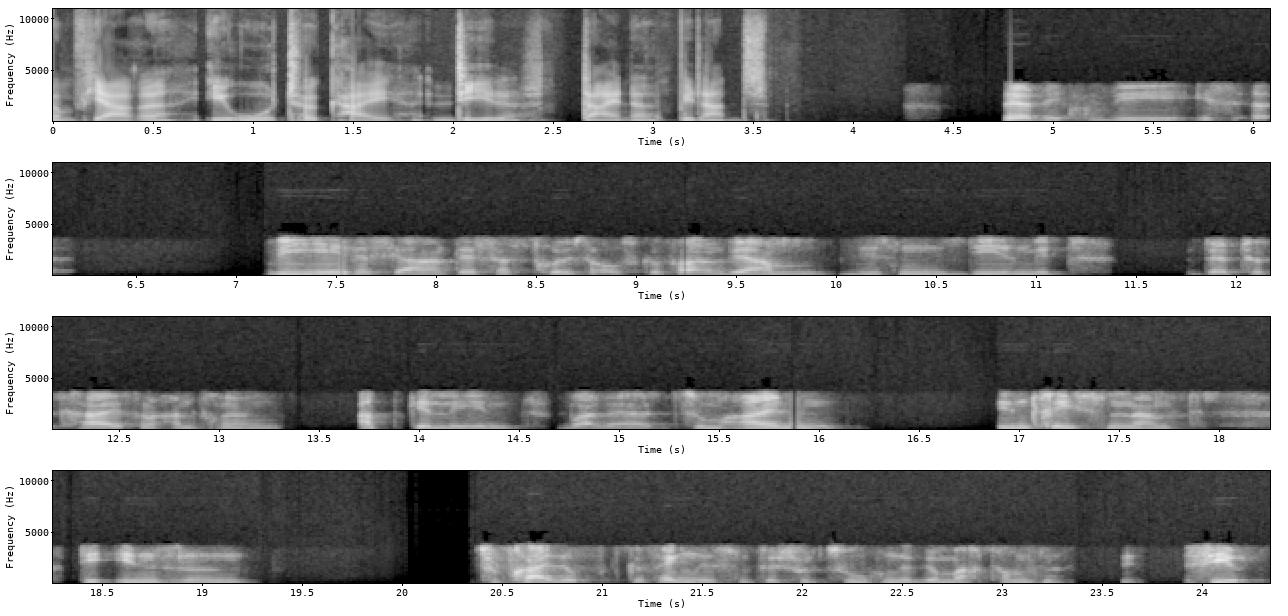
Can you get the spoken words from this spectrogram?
fünf Jahre EU-Türkei-Deal. Deine Bilanz? Ja, die, die ist äh, wie jedes Jahr desaströs ausgefallen. Wir haben diesen Deal mit der Türkei von Anfang an abgelehnt, weil er zum einen in Griechenland die Inseln zu Freiluftgefängnissen für Schutzsuchende gemacht haben, sie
